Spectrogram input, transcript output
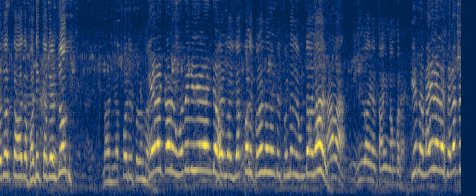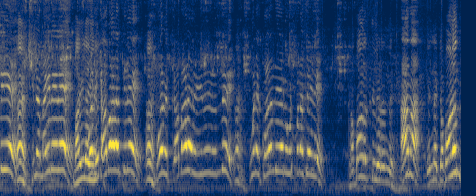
எதற்காக படிக்க வேண்டும்? நான் எப்படி பிறந்தேன்? எனக்கு உதவி வேண்டும். எப்படி பிறந்தேன் என்று சொன்னது உண்டானால் நீதான் என் தாய் நம்புறேன் இந்த மயிலில செல்லத்திலேயே ஆ. இந்த மயிலையிலே? ஒரு கபாலத்திலே. ஒரு கபாலிலிருந்து உன்னை குழந்தையாக உற்பத்தி செய்தேன் கபாலத்தில் இருந்து ஆமா. என்ன கபாலம்?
